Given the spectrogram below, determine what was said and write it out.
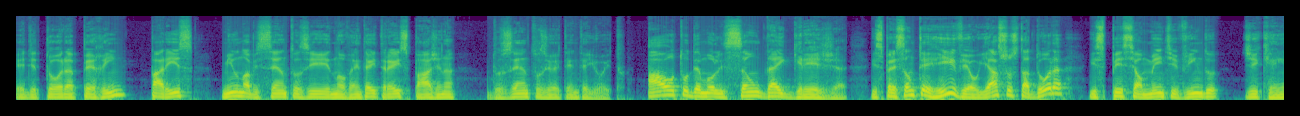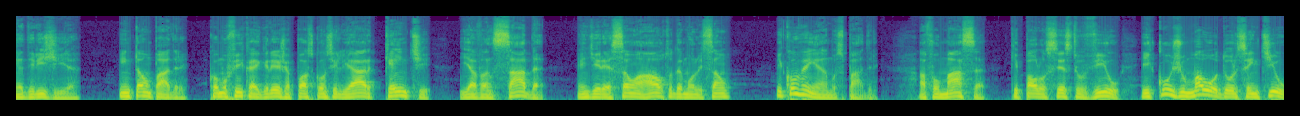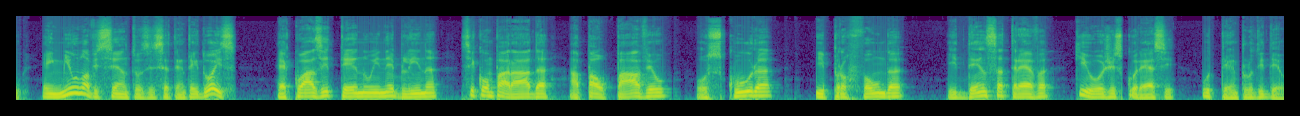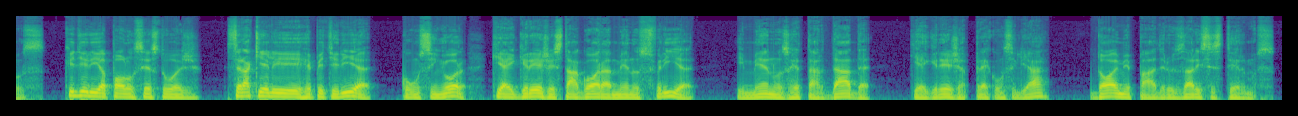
editora Perrin, Paris, 1993, página 288. Autodemolição da igreja, expressão terrível e assustadora, especialmente vindo de quem a dirigia. Então, padre, como fica a igreja pós-conciliar quente e avançada em direção à autodemolição? E convenhamos, padre, a fumaça que Paulo VI viu e cujo mau odor sentiu em 1972 é quase tênue neblina se comparada à palpável, oscura e profunda e densa treva que hoje escurece o templo de Deus. Que diria Paulo VI hoje? Será que ele repetiria com o Senhor que a igreja está agora menos fria e menos retardada que a igreja pré-conciliar? Dói-me, padre, usar esses termos.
